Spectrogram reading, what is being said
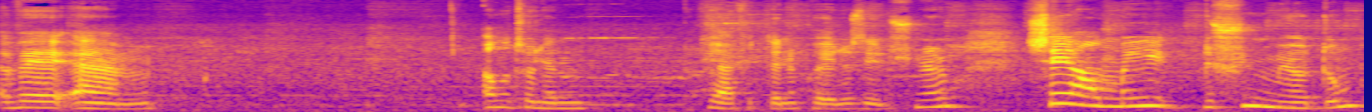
ve e, Anatolia'nın kıyafetlerini koyarız diye düşünüyorum şey almayı düşünmüyordum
